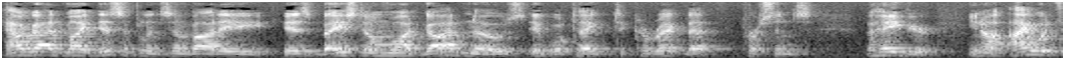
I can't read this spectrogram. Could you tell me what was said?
how God might discipline somebody is based on what God knows it will take to correct that person's behavior. You know, I would,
